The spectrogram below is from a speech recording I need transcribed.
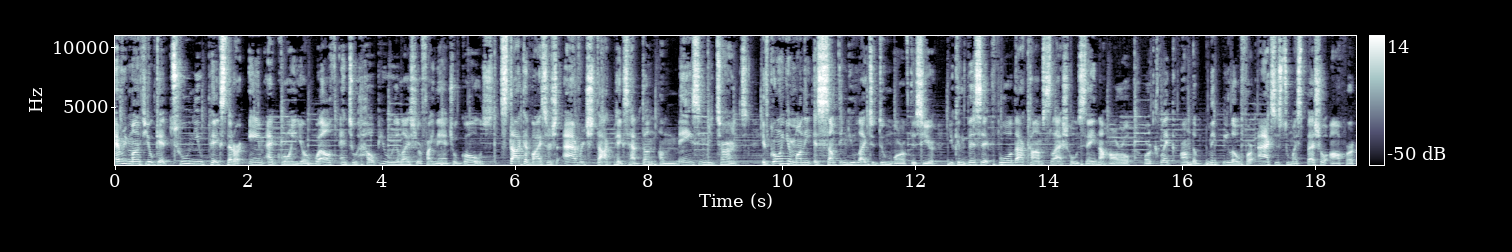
Every month you'll get two new picks that are aimed at growing your wealth and to help you realize your financial goals. Stock Advisor's average stock picks have done amazing returns. If growing your money is something you like to do more of this year, you can visit fool.com slash Jose Najarro or click on the link below for access to my special offer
